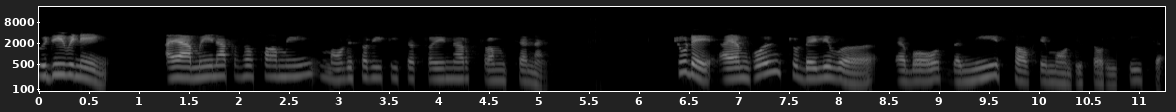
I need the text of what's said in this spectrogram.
Good evening. I am Meena Krishnaswamy, Montessori teacher trainer from Chennai. Today I am going to deliver about the needs of a Montessori teacher.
